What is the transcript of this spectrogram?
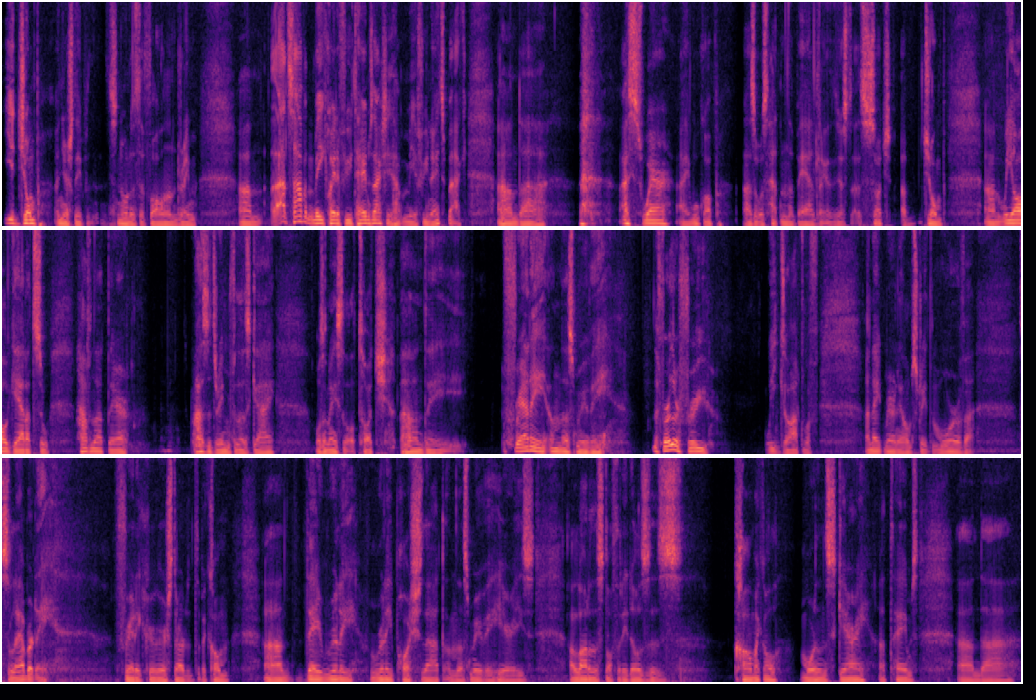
you jump in your sleep. It's known as the fallen dream. Um, that's happened to me quite a few times. Actually, it happened to me a few nights back, and uh, I swear I woke up as I was hitting the bed. Like just such a jump, and we all get it. So having that there as a dream for this guy was a nice little touch, and the Freddy in this movie, the further through we got with A Nightmare on Elm Street, the more of a celebrity Freddy Krueger started to become, and they really, really push that in this movie here. He's a lot of the stuff that he does is comical more than scary at times, and uh,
